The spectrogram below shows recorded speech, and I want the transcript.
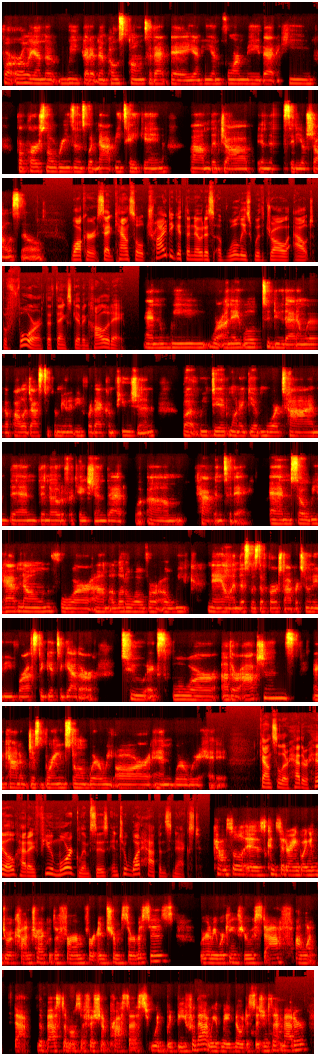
for early in the week that had been postponed to that day. And he informed me that he, for personal reasons, would not be taking um, the job in the city of Charlottesville. Walker said council tried to get the notice of Woolley's withdrawal out before the Thanksgiving holiday. And we were unable to do that. And we apologize to community for that confusion. But we did want to give more time than the notification that um, happened today. And so we have known for um, a little over a week now, and this was the first opportunity for us to get together to explore other options and kind of just brainstorm where we are and where we're headed. Councillor Heather Hill had a few more glimpses into what happens next. Council is considering going into a contract with a firm for interim services. We're going to be working through staff on what that the best and most efficient process would, would be for that. We have made no decision to that matter.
